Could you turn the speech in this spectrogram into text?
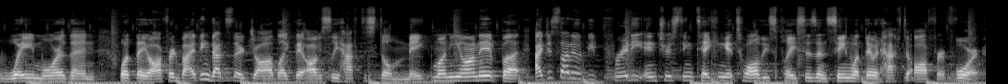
way more than what they offered. But I think that's their job. Like they obviously have to still make money on it, but I just thought it would be pretty interesting taking it to all these places and seeing what they would have to offer for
